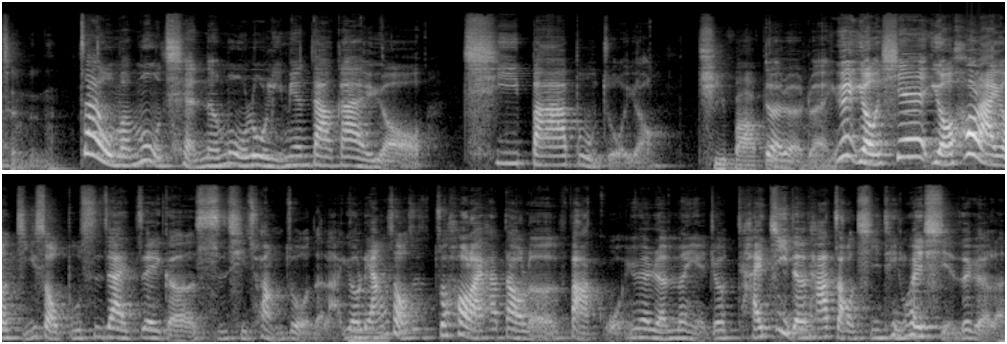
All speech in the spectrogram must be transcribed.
成的呢？在我们目前的目录里面，大概有七八部左右。七八部。对对对，因为有些有后来有几首不是在这个时期创作的啦，有两首是就后来他到了法国，因为人们也就还记得他早期挺会写这个了。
